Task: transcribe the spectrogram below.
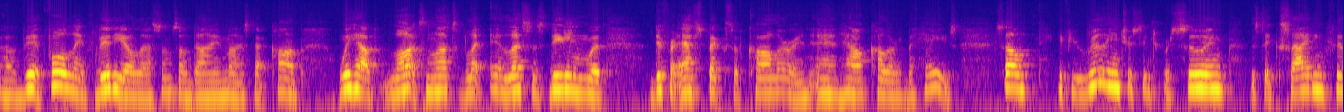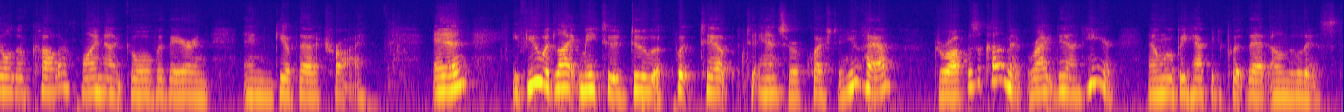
uh, full-length video lessons on DianneMize.com, we have lots and lots of le lessons dealing with different aspects of color and, and how color behaves. So if you're really interested in pursuing this exciting field of color, why not go over there and, and give that a try. And if you would like me to do a quick tip to answer a question you have, drop us a comment right down here and we'll be happy to put that on the list.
